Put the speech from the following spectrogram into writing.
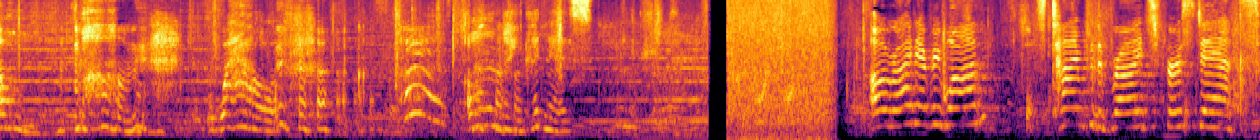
Oh, Mom. Wow. Oh, my goodness. All right, everyone. It's time for the bride's first dance.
